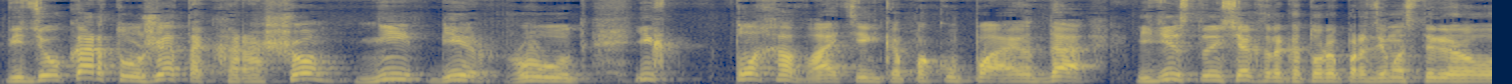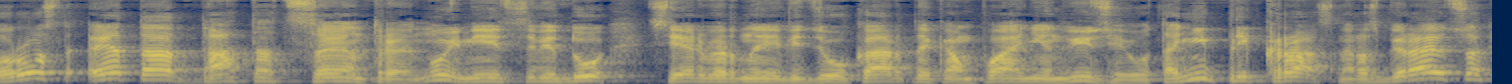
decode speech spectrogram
Видеокарты уже так хорошо не берут. Их плоховатенько покупают, да. Единственный сектор, который продемонстрировал рост, это дата-центры. Ну, имеется в виду серверные видеокарты компании Nvidia. Вот они прекрасно разбираются,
